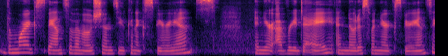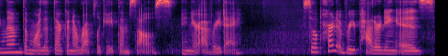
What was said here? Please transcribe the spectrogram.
The more expansive emotions you can experience, in your everyday and notice when you're experiencing them, the more that they're going to replicate themselves in your everyday. So, a part of repatterning is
